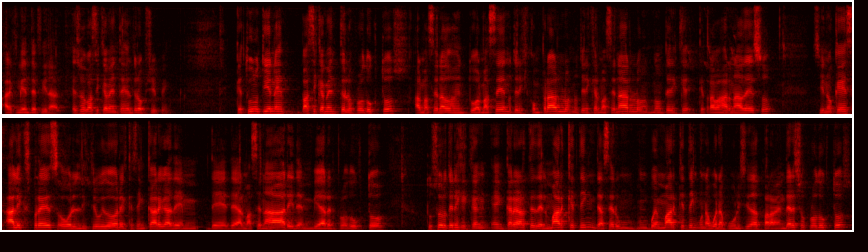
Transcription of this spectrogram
al cliente final. Eso básicamente es el dropshipping que tú no tienes básicamente los productos almacenados en tu almacén, no tienes que comprarlos, no tienes que almacenarlos, no tienes que, trabajar nada de eso, sino que es AliExpress o el distribuidor el que se encarga de, almacenar y de enviar el producto. Tú solo tienes que encargarte del marketing, de hacer un, buen marketing, una buena publicidad para vender esos productos.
